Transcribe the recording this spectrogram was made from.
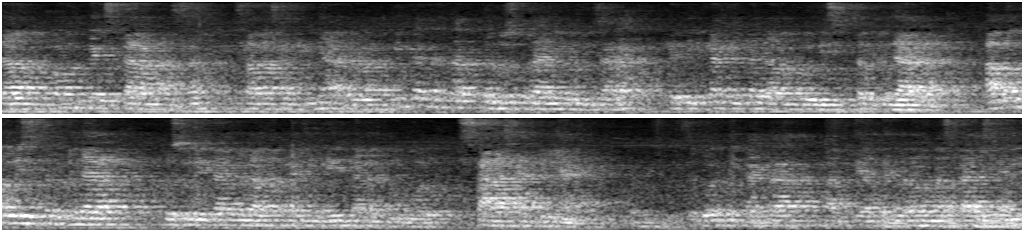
dalam konteks sekarang masa, salah satunya adalah kita tetap terus berani berbicara ketika kita dalam kondisi terpenjara. Apa kondisi terpenjara? Kesulitan mendapatkan izin karena kubur. Salah satunya. Seperti kata Martin Luther tadi,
